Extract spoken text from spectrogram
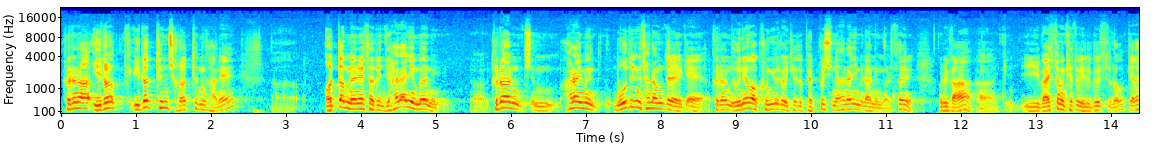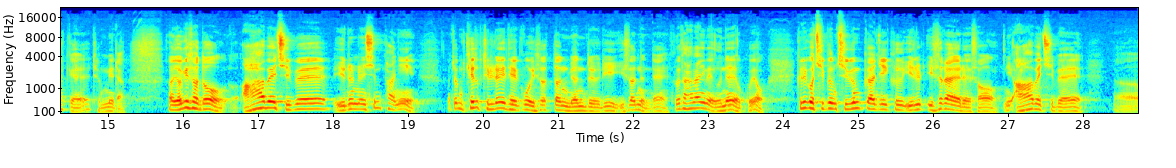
그러나 이렇, 이렇든 저렇든 간에 어떤 면에서든지 하나님은 어, 그러한 지금 하나님은 모든 사람들에게 그런 은혜와 긍휼을 계속 베푸시는 하나님이라는 것을 우리가 어, 이 말씀을 계속 읽을수록 깨닫게 됩니다. 어, 여기서도 아합의 집에 이르는 심판이 좀 계속 딜레이 되고 있었던 면들이 있었는데 그것은 하나님의 은혜였고요. 그리고 지금 지금까지 그 일- 이스라엘에서 이 아합의 집에 어,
